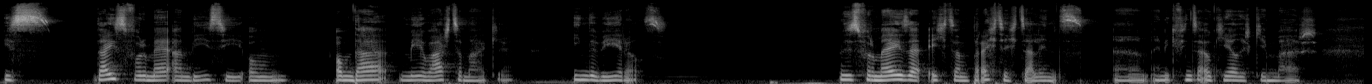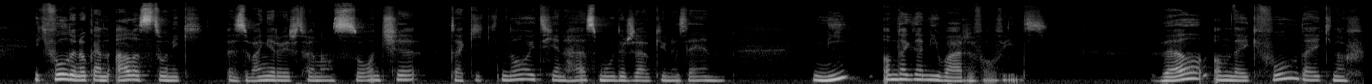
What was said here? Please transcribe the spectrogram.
is, dat is voor mij ambitie, om, om dat mee waar te maken in de wereld. Dus voor mij is dat echt een prachtig talent. Ehm, en ik vind dat ook heel herkenbaar. Ik voelde ook aan alles toen ik zwanger werd van ons zoontje, dat ik nooit geen huismoeder zou kunnen zijn. Niet omdat ik dat niet waardevol vind. Wel omdat ik voel dat ik nog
